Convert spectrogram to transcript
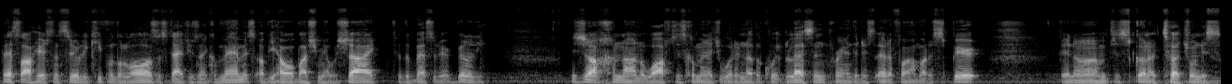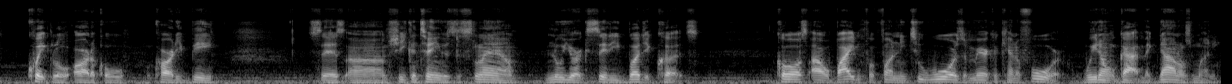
that's out here sincerely keeping the laws, the statutes, and commandments of Yahweh Bashim Yahweh Shai to the best of their ability. Yah Hanan just coming at you with another quick lesson, praying that it's edifying by the Spirit. And I'm um, just gonna touch on this quick little article. Cardi B says um, she continues to slam New York City budget cuts, calls out Biden for funding two wars America can afford. We don't got McDonald's money.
